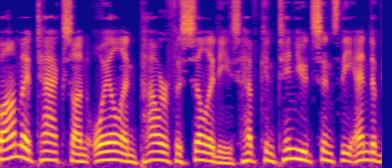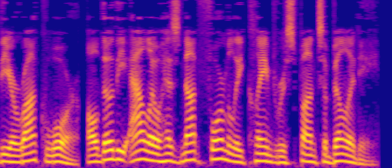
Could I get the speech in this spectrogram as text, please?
Bomb attacks on oil and power facilities have continued since the end of the Iraq War, although the ALO has not formally claimed responsibility.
